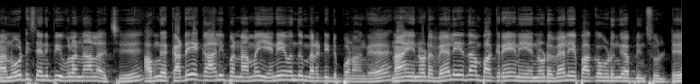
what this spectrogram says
நான் நோட்டீஸ் அனுப்பி இவ்வளவு நாள் ஆச்சு. அவங்க கடையை காலி பண்ணாம என்னைய வந்து மிரட்டிட்டு போனாங்க. நான் என்னோட வேலை வேலையை தான் பாக்குறேன் என்னோட வேலையை பார்க்க விடுங்க அப்படின்னு சொல்லிட்டு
